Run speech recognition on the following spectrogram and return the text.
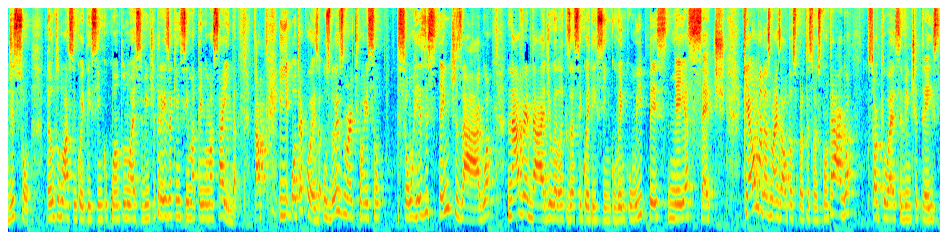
de som, tanto no A55 quanto no S23, aqui em cima tem uma saída, tá? E outra coisa, os dois smartphones são são resistentes à água. Na verdade, o Galaxy A55 vem com IP67, que é uma das mais altas proteções contra água, só que o S23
